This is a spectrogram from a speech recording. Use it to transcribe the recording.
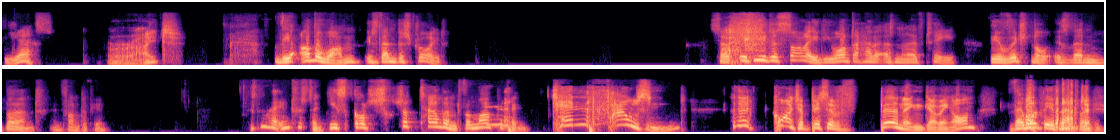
Yes. Right. The other one is then destroyed. So if you decide you want to have it as an NFT, the original is then burnt in front of you. Isn't that interesting? He's got such a talent for marketing. 10,000? There's quite a bit of burning going on. There Well, would be a they have, to, burning.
